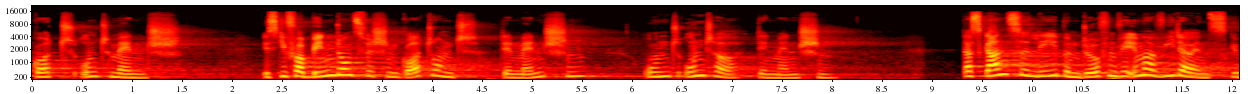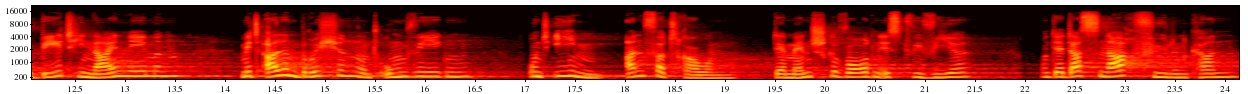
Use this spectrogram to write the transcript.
Gott und Mensch, ist die Verbindung zwischen Gott und den Menschen und unter den Menschen. Das ganze Leben dürfen wir immer wieder ins Gebet hineinnehmen, mit allen Brüchen und Umwegen und ihm anvertrauen, der Mensch geworden ist wie wir und der das nachfühlen kann,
